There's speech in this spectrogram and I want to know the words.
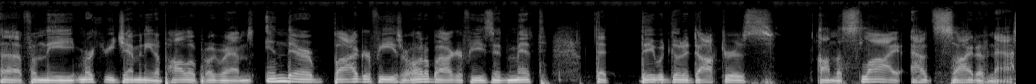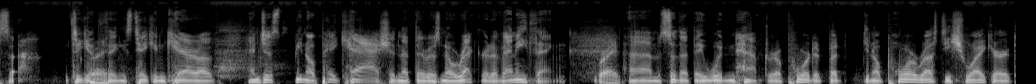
uh, from the Mercury, Gemini, and Apollo programs in their biographies or autobiographies admit that they would go to doctors on the sly outside of NASA to get Right. things taken care of and just, you know, pay cash and that there was no record of anything Right. um, so that they wouldn't have to report it. But you know, poor Rusty Schweickart,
